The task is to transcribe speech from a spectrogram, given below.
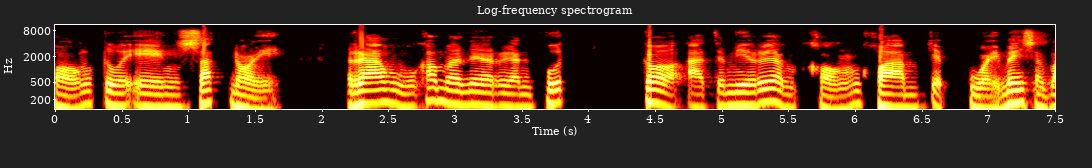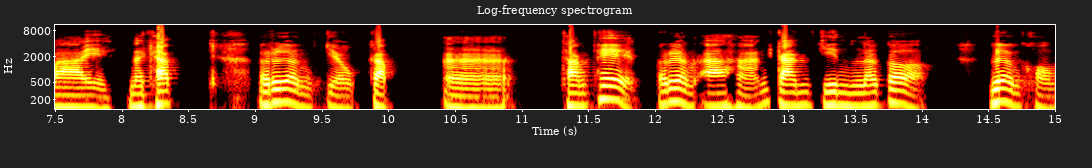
ของตัวเองสักหน่อย ราหูเข้ามาในเรือนพุธก็อาจจะมีเรื่องของความเจ็บป่วยไม่สบายนะครับ เรื่องเกี่ยวกับทางเพศ เรื่องอาหารการกินแล้วก็ เรื่องของ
